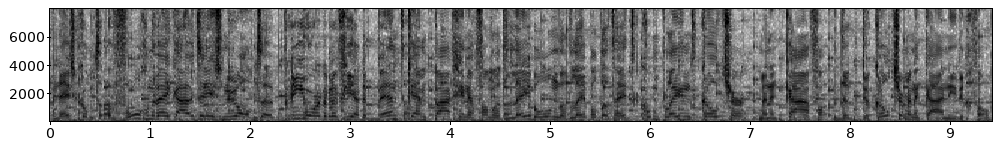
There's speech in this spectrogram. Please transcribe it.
En deze komt volgende week uit en is nu al te pre-orderen via de Bandcamp pagina van het label. En dat label dat heet Complaint Culture. Met een K van, de, de Culture met een K in ieder geval.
